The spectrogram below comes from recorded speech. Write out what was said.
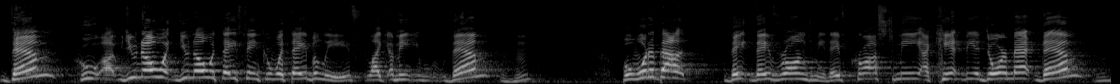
them who uh, you know what you know what they think or what they believe. Like I mean, them. Mm-hmm. But what about they? They've wronged me. They've crossed me. I can't be a doormat. Them. Mm-hmm.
